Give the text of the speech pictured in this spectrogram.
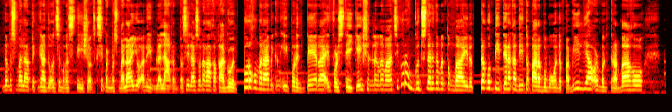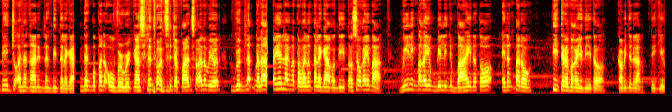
na mas malapit nga doon sa mga stations. Kasi pag mas malayo, ano yun, lalakad pa sila, so nakakapagod. Siguro kung marami kang ipon and pera, and for staycation lang naman, siguro goods na rin naman tong bahay na. Pero kung titira ka dito para bumuo ng pamilya or magtrabaho, medyo alanganin lang din talaga. Dag mo pa na overwork nga sila doon sa Japan. So alam mo yun, good luck na lang. Ayun lang, natawa lang talaga ako dito. So kayo ba, willing ba kayong bilhin yung bahay na to? And ang tanong, titira ba kayo dito? Comment nyo na lang. Thank you.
